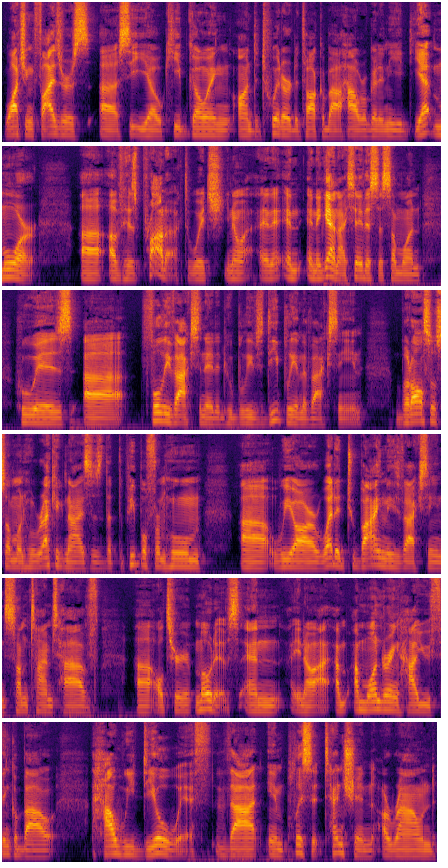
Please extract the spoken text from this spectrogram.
watching Pfizer's uh, CEO keep going onto Twitter to talk about how we're going to need yet more uh, of his product, which, you know, and, and, and again, I say this as someone who is uh, fully vaccinated, who believes deeply in the vaccine, but also someone who recognizes that the people from whom uh, we are wedded to buying these vaccines sometimes have uh, ulterior motives. And, you know, I, I'm wondering how you think about how we deal with that implicit tension around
